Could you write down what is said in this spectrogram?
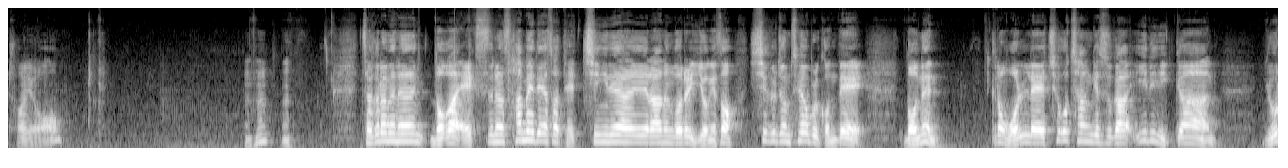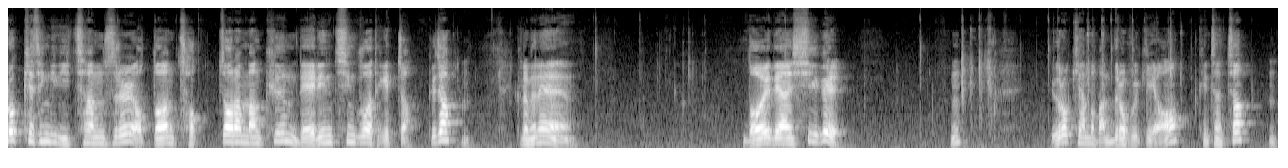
좋아요. 음흠, 음. 자 그러면은 너가 x는 3에 대해서 대칭이라는 거를 이용해서 식을 좀 세워볼 건데 너는 그럼 원래 최고차 한계수가 1이니까 요렇게 생긴 이차 함수를 어떤 적절한 만큼 내린 친구가 되겠죠. 그죠? 음. 그러면은 너에 대한 식을 음? 요렇게 한번 만들어 볼게요. 괜찮죠? 음.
